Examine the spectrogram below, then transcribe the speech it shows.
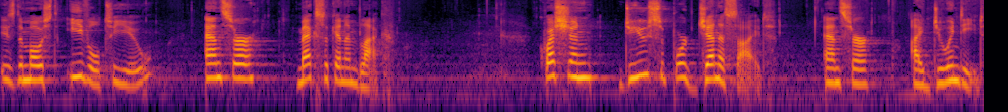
is the most evil to you? Answer Mexican and black. Question Do you support genocide? Answer I do indeed.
